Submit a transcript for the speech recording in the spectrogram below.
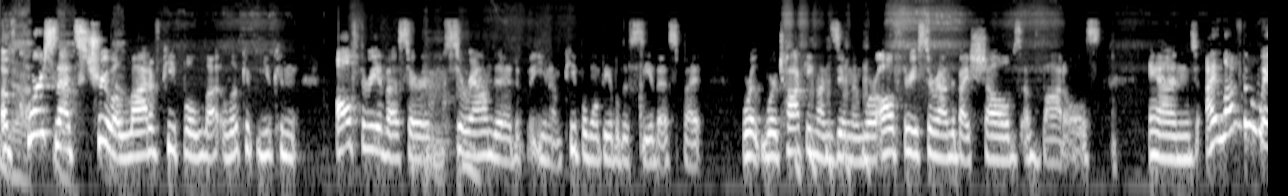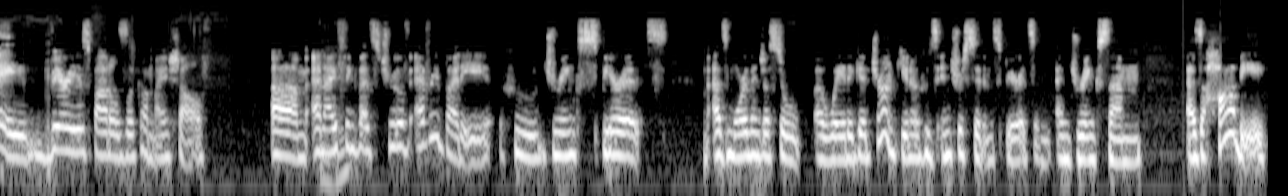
Of yeah, course, yeah, that's true. Yeah. A lot of people lo- look at you can. All three of us are surrounded. You know, people won't be able to see this, but we're we're talking on Zoom, and we're all three surrounded by shelves of bottles. And I love the way various bottles look on my shelf. Um, and I mm-hmm. think that's true of everybody who drinks spirits as more than just a, a, way to get drunk, you know, who's interested in spirits and, and drinks them as a hobby,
